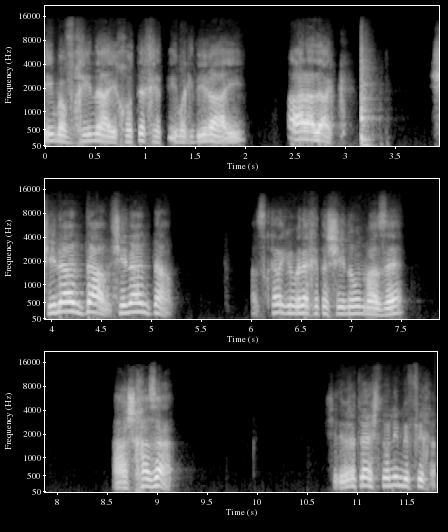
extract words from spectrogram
היא מבחינה, היא חותכת, היא מגדירה, היא על הדק. שינן תם, שינן תם. אז חלק ממלאכת השינון, מה זה? ההשחזה. שדברי תורה שתולים בפיך.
